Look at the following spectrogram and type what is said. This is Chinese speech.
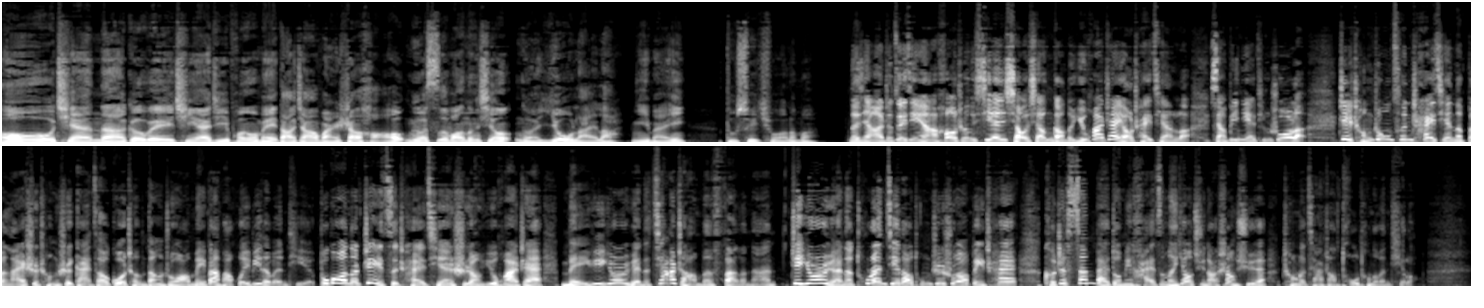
哦天呐，各位亲爱的朋友们，大家晚上好，我是王能行，我又来了，你们都睡着了吗？那讲啊，这最近啊，号称西安小香港的鱼化寨要拆迁了，想必你也听说了。这城中村拆迁呢，本来是城市改造过程当中啊没办法回避的问题。不过呢，这次拆迁是让鱼化寨美育幼儿园的家长们犯了难。这幼儿园呢，突然接到通知说要被拆，可这三百多名孩子们要去哪儿上学，成了家长头疼的问题了。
